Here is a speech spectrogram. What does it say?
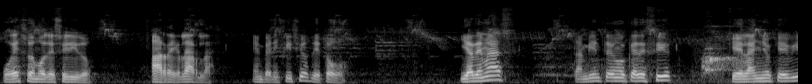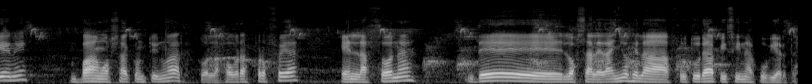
Pues eso hemos decidido, arreglarlas, en beneficio de todos. Y además, también tengo que decir que el año que viene vamos a continuar con las obras profeas en la zona de los aledaños de la futura piscina cubierta.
